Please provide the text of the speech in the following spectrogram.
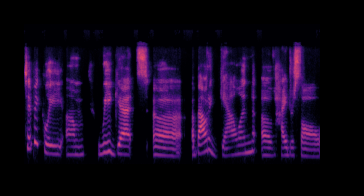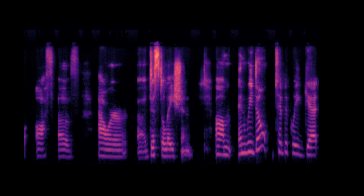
typically, um, we get uh, about a gallon of hydrosol off of our uh, distillation. Um, and we don't typically get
